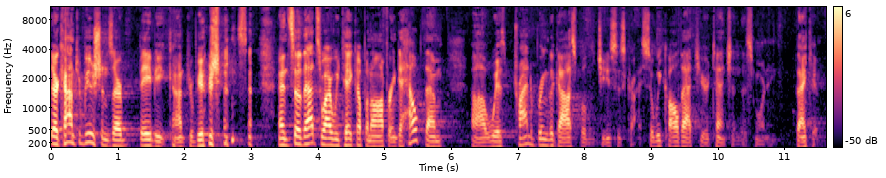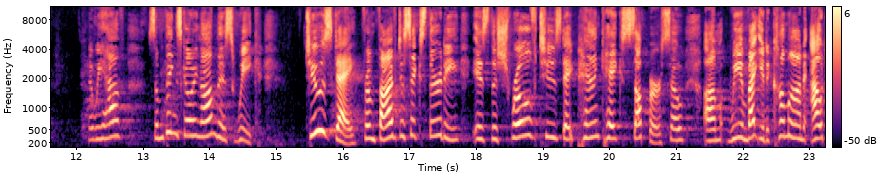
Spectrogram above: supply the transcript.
their contributions are baby contributions. and so that's why we take up an offering to help them uh, with trying to bring the gospel to Jesus Christ. So we call that to your attention this morning. Thank you. Now, we have some things going on this week. Tuesday from 5 to 6:30 is the Shrove Tuesday pancake supper. So um, we invite you to come on out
